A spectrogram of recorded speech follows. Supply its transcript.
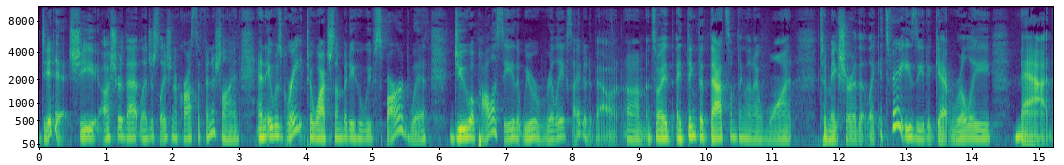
did it. She ushered that legislation across the finish line, and it was great to watch somebody who we've sparred with do a policy that we were really excited about. Um, and so I, I think that that's something that I want to make sure that like it's very easy to get really mad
